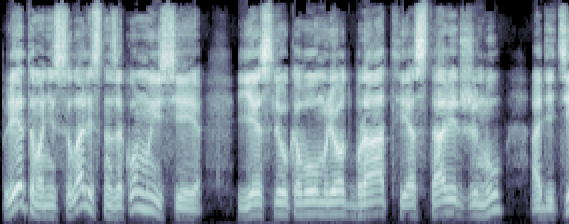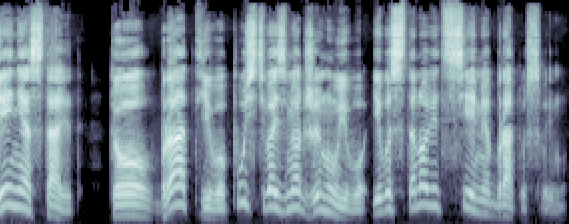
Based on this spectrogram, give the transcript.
При этом они ссылались на закон Моисея. Если у кого умрет брат и оставит жену, а детей не оставит, то брат его пусть возьмет жену его и восстановит семя брату своему.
